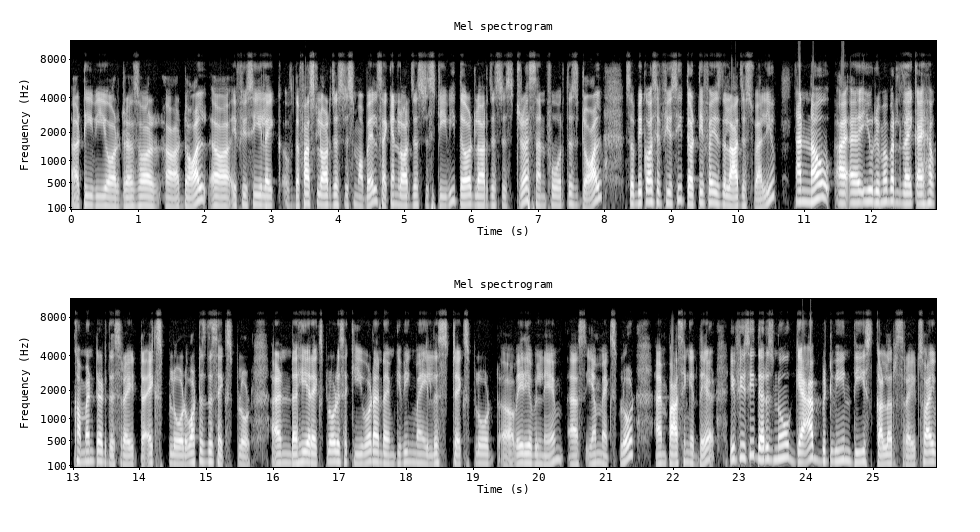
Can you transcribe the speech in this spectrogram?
uh, TV or dress or uh, doll. Uh, if you see like the first largest is mobile, second largest is TV, third largest is dress and fourth is doll. So because if you see 35 is the largest value and now you remember like I have commented this right explode. What is this explode? And here explode is a keyword and I'm giving my list explode uh, variable name as m explode. I'm passing it there. If you see there is is no gap between these colors right? So I,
